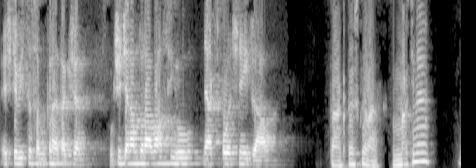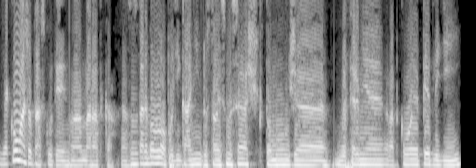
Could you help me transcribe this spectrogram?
ještě více semkne, takže určitě nám to dává sílu nějak společně jít dál. Tak, to je skvělé. Martine, Jakou máš otázku ty na Radka? Já jsem se tady bavil o podnikání, dostali jsme se až k tomu, že ve firmě Radkovo je pět lidí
